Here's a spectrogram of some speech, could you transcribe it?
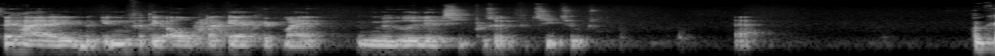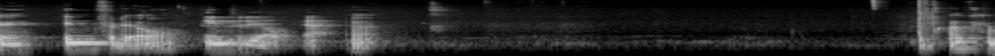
Det har jeg inden for det år, der kan jeg købe mig med yderligere 10 procent for 10.000. Okay, inden for det år. Inden for det år, ja. Okay.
